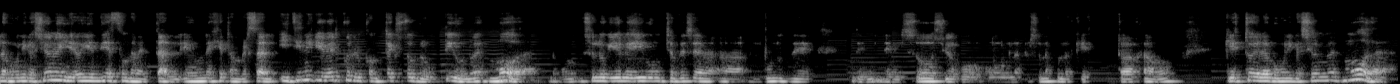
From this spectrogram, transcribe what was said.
la comunicación hoy, hoy, en día es fundamental, es un eje transversal y tiene que ver con el contexto productivo, no es moda. Eso es lo que yo le digo muchas veces a, a algunos de, de, de, mis socios o, o, las personas con las que trabajamos, que esto de la comunicación no es moda,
